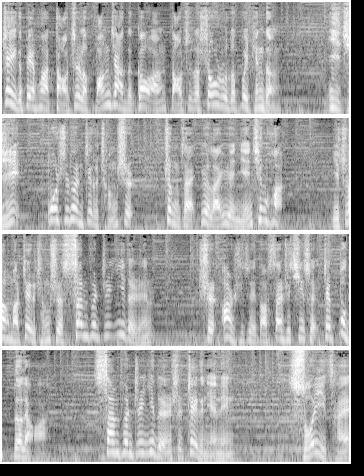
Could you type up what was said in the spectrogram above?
这个变化导致了房价的高昂，导致了收入的不平等，以及波士顿这个城市正在越来越年轻化。你知道吗？这个城市三分之一的人是二十岁到三十七岁，这不得了啊！三分之一的人是这个年龄。所以才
